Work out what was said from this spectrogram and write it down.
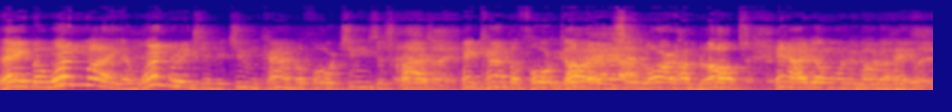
There ain't but one way and one reason that you can come before Jesus Christ and come before God and say, Lord, I'm lost and I don't want to go to hell.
